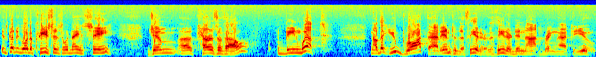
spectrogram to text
is going to go to pieces when they see Jim uh, Caviezel being whipped now that you brought that into the theater, the theater did not bring that to you.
